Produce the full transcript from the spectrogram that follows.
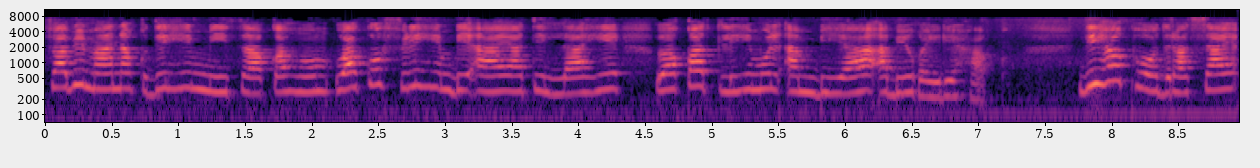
فبما نقضهم ميثاقهم وكفرهم بآيات الله وقتلهم الأنبياء بغير حق. De har pådratt seg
